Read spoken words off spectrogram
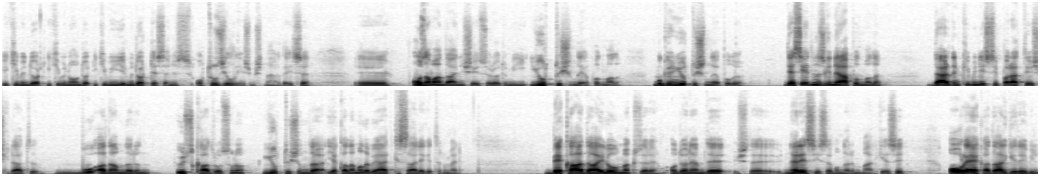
2004, 2014, 2024 deseniz 30 yıl geçmiş neredeyse. E, o zaman da aynı şeyi söylüyordum. Yurt dışında yapılmalı. Bugün yurt dışında yapılıyor. Deseydiniz ki ne yapılmalı? Derdim ki Milli İstihbarat Teşkilatı bu adamların üst kadrosunu yurt dışında yakalamalı veya etkisiz hale getirmeli. BK dahil olmak üzere o dönemde işte neresiyse bunların merkezi oraya kadar girebil,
